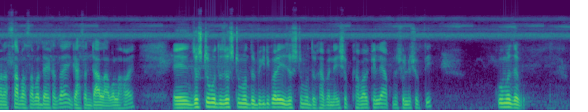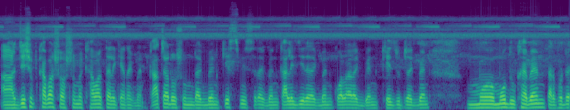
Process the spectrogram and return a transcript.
মানে সাবা সাবা দেখা যায়, গাছের ডালা বলা হয়। এই জ্যৈষ্ঠ মধু জ্যৈষ্ঠ মধু বিক্রি করে, এই জ্যৈষ্ঠ মধু খাবেন এইসব খাবার খেলে আপনার শরীর শক্তি কমে যাবে। আর যেসব খাবার সবসময় খাবার তালিকায় রাখবেন, কাঁচা রসুন রাখবেন কিশমিশ রাখবেন কালিজিরা রাখবেন, কলা রাখবেন, খেজুর রাখবেন মধু খাবেন, তারপরে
